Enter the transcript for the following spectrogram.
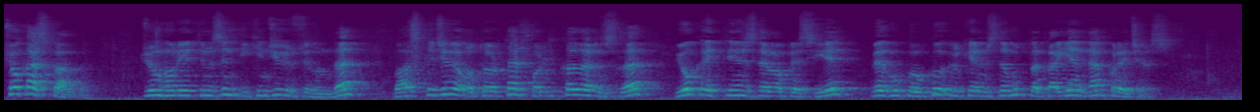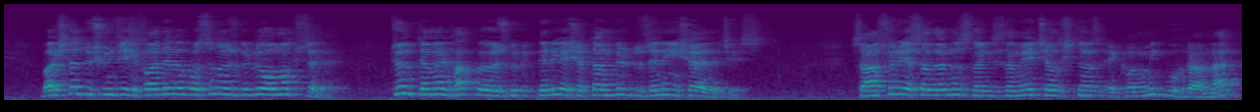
Çok az kaldı. Cumhuriyetimizin ikinci yüzyılında baskıcı ve otoriter politikalarınızla yok ettiğiniz demokrasiyi ve hukuku ülkemizde mutlaka yeniden kuracağız. Başta düşünce, ifade ve basın özgürlüğü olmak üzere tüm temel hak ve özgürlükleri yaşatan bir düzeni inşa edeceğiz. Sansür yasalarınızla gizlemeye çalıştığınız ekonomik buhrana,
